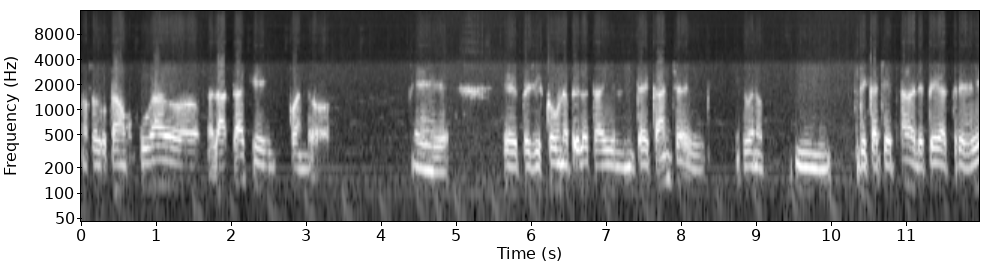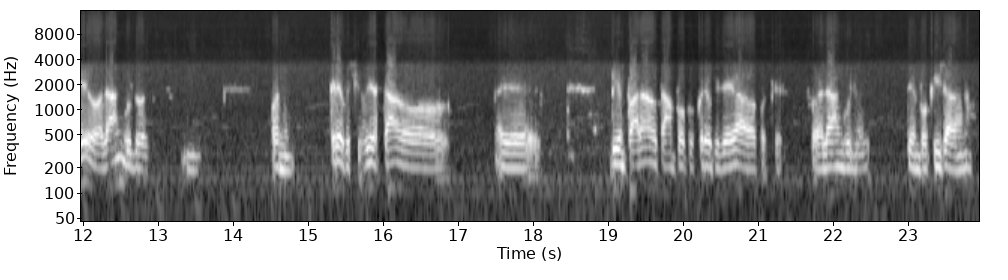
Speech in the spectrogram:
nosotros estábamos jugados al ataque y cuando eh, eh, pellizcó una pelota ahí en mitad de cancha y, y bueno, y de cachetada le pega tres dedos al ángulo. Y, bueno, creo que si hubiera estado eh, bien parado tampoco creo que llegaba porque fue al ángulo de emboquillada, ¿no?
